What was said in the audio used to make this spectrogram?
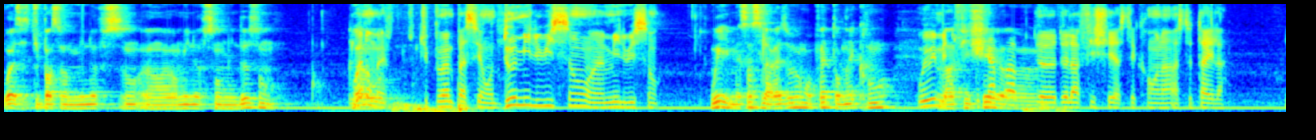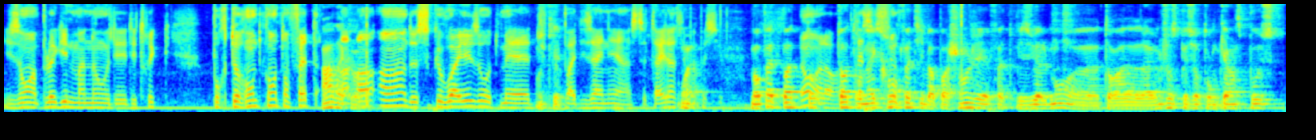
ouais, si tu passes en 1900, euh, en 1900 1200. Ouais, non, mais tu peux même passer en 2800, euh, 1800. Oui, mais ça, c'est la résolution. En fait, ton écran. Oui, oui, mais Va afficher, capable euh, de, de l'afficher à cet écran-là, à cette taille-là. Ils ont un plugin maintenant ou des, des trucs pour te rendre compte en fait Ah, un d'accord. 1-1 de ce que voient les autres, mais tu peux pas designer à cette taille-là, c'est Ouais. pas possible. Mais en fait, pas, Non, ton- alors, toi, ton écran, en fait, il va pas changer. En fait, visuellement, tu auras la même chose que sur ton 15 pouces,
